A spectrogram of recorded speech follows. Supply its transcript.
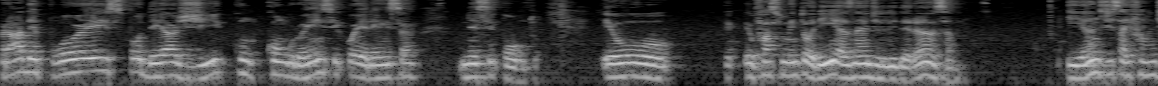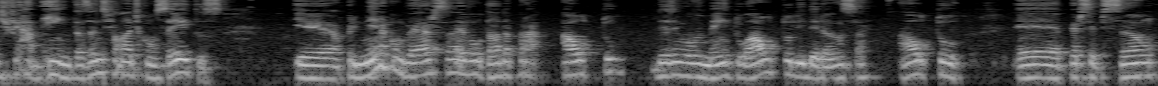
para depois poder agir com congruência e coerência nesse ponto. Eu, eu faço mentorias né, de liderança e antes de sair falando de ferramentas, antes de falar de conceitos, é, a primeira conversa é voltada para autodesenvolvimento, autoliderança, auto-percepção,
